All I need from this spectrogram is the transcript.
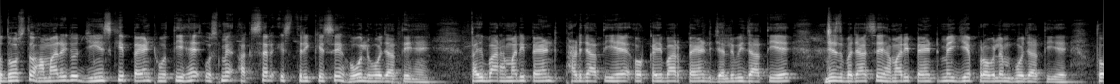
तो दोस्तों, हमारी जो जीन्स की पैंट होती है, उसमें अक्सर इस तरीके से होल हो जाते हैं। कई बार हमारी पैंट फट जाती है और कई बार पैंट जल भी जाती है, जिस वजह से हमारी पैंट में ये प्रॉब्लम हो जाती है। तो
